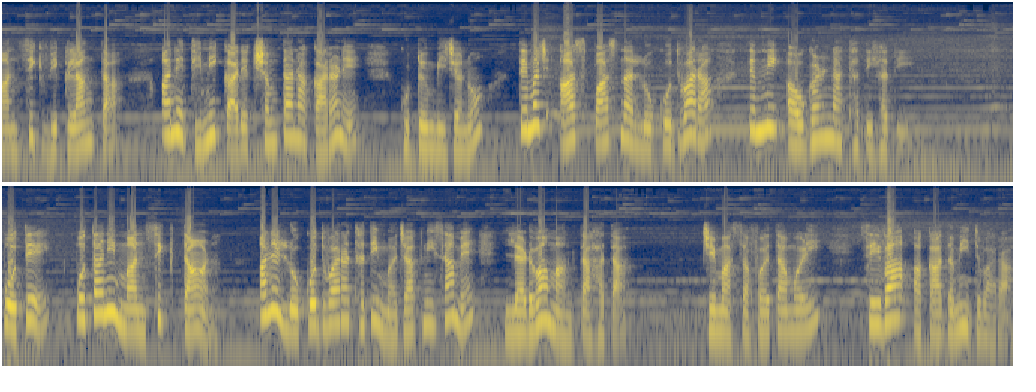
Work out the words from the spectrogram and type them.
માનસિક વિકલાંગતા અને ધીમી કાર્યક્ષમતાના કારણે કુટુંબીજનો તેમજ આસપાસના લોકો દ્વારા તેમની અવગણના થતી હતી. પોતે પોતાની માનસિક તાણ અને લોકો દ્વારા થતી મજાકની સામે લડવા માંગતા હતા, જેમાં સફળતા મળી સેવા અકાદમી દ્વારા.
